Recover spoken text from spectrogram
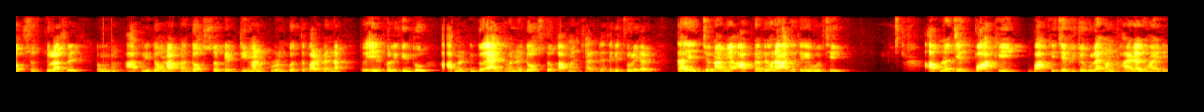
দর্শক চলে আসবে এবং আপনি তখন আপনার দর্শকের ডিমান্ড পূরণ করতে পারবেন না। তো এর ফলে কিন্তু আপনার কিন্তু এক ধরনের দর্শক আপনার চ্যানেলটা থেকে চলে যাবে। তাই এর জন্য আমি আপনাদের আগে থেকেই বলছি আপনার যে বাকি বাকি যে ভিডিওগুলো এখন ভাইরাল হয়নি,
